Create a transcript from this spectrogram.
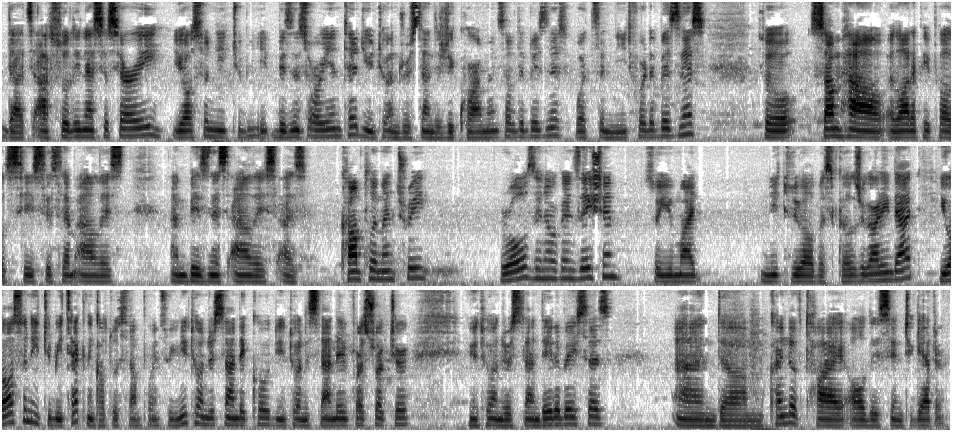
that's absolutely necessary. You also need to be business oriented. You need to understand the requirements of the business, what's the need for the business. So somehow a lot of people see system analyst and business analyst as complementary roles in organization. So you might need to develop skills regarding that. You also need to be technical to some point. So you need to understand the code, you need to understand the infrastructure, you need to understand databases and um, kind of tie all this in together.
